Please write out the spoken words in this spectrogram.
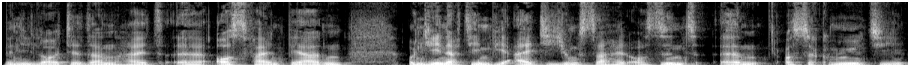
wenn die Leute dann halt äh, ausfallend werden. Und je nachdem, wie alt die Jungs dann halt auch sind ähm, aus der Community,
